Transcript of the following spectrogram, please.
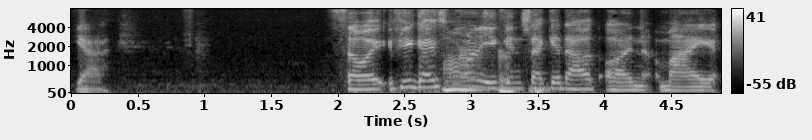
Yeah. So if you guys want, you can check it out on my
